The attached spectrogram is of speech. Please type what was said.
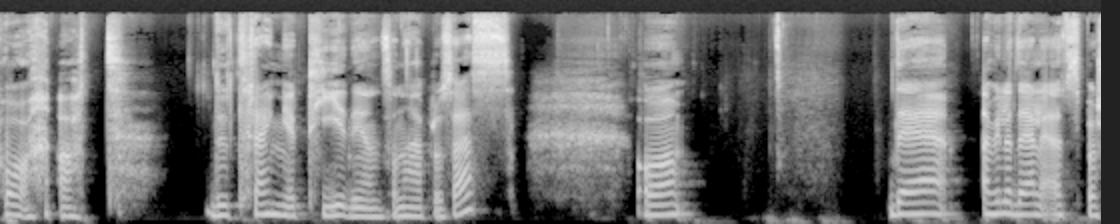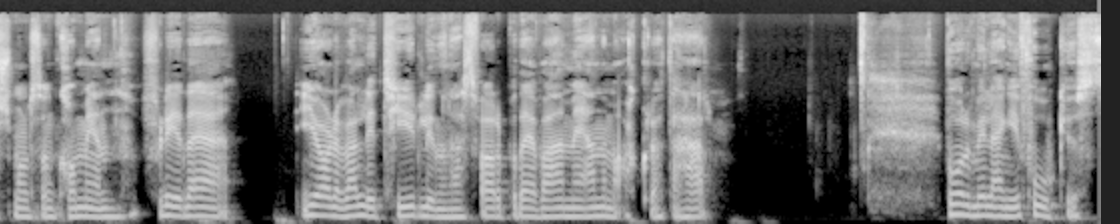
på at du trenger tid i en sånn her prosess. Og det, jeg ville dele et spørsmål som kom inn, fordi det gjør det veldig tydelig når jeg svarer på det, hva jeg mener med akkurat det her. Hvor vi legger fokus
